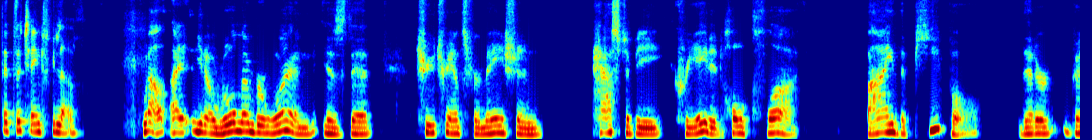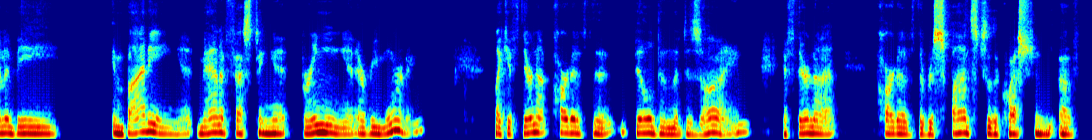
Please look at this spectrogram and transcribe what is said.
that's the change we love well i you know rule number one is that true transformation has to be created whole cloth by the people that are going to be embodying it, manifesting it, bringing it every morning. Like if they're not part of the build and the design, if they're not part of the response to the question of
